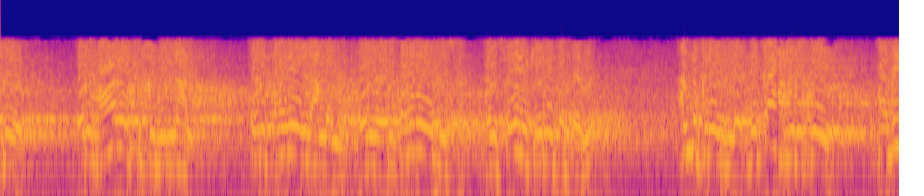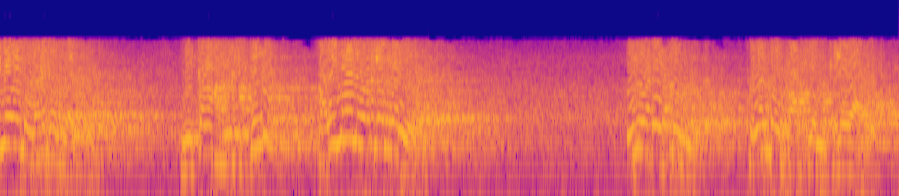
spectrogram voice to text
ஒரு ஒரு மாதத்துக்கு முன்னால் ஒரு பகுதியில் நாங்கள் ஒரு ஒரு பகுதியில் ஒரு செய்தி கேள்விப்பட்டது. அன்புக்குரியவர்களே நிக்காக முடித்து பதினேழு வருடங்கள். நிக்காஹ் முடித்து பதினேழு வருடங்கள். இதுவரைக்கும் குழந்தை பாக்கியம் கிடையாது.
